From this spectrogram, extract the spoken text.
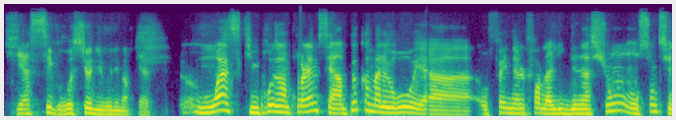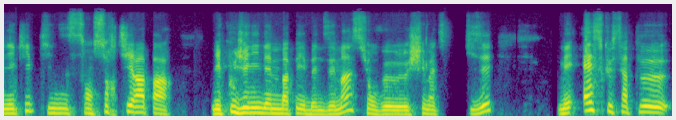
qui est assez grossier au niveau du marquage. Moi, ce qui me pose un problème, c'est un peu comme à l'Euro et au Final Four de la Ligue des Nations. On sent que c'est une équipe qui ne s'en sortira pas les coups de génie d'Mbappé et Benzema, si on veut schématiser. Mais est-ce que ça peut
